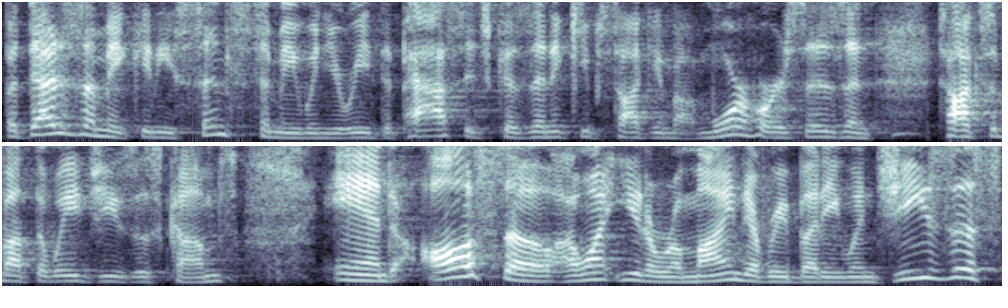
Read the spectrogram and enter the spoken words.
But that doesn't make any sense to me when you read the passage because then it keeps talking about more horses and talks about the way Jesus comes. And also, I want you to remind everybody when Jesus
